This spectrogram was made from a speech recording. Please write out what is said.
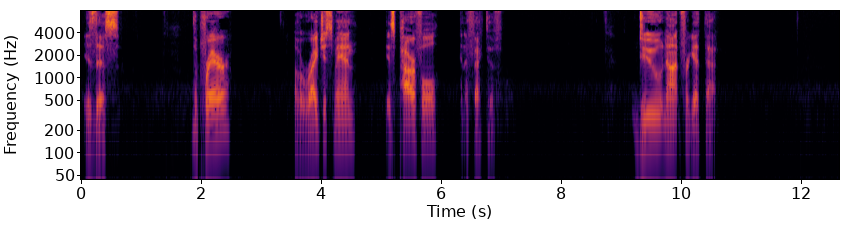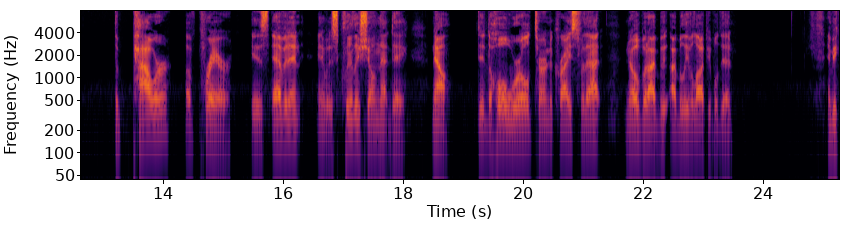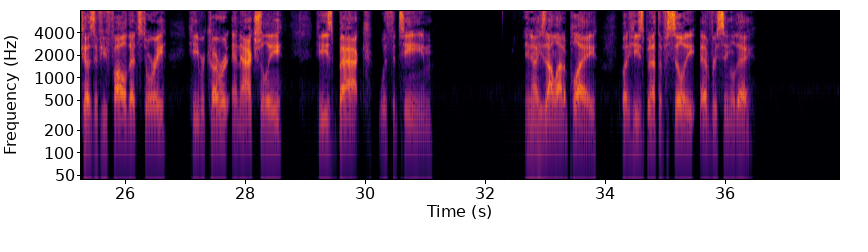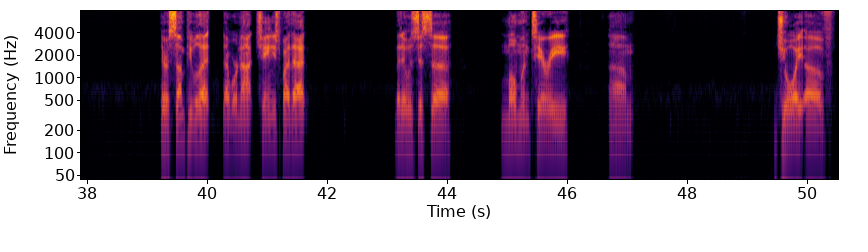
is this The prayer of a righteous man is powerful and effective. Do not forget that. Power of prayer is evident and it was clearly shown that day. Now, did the whole world turn to Christ for that? No, but I, be, I believe a lot of people did. And because if you follow that story, he recovered and actually he's back with the team. You know, he's not allowed to play, but he's been at the facility every single day. There are some people that, that were not changed by that, that it was just a momentary um, joy of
